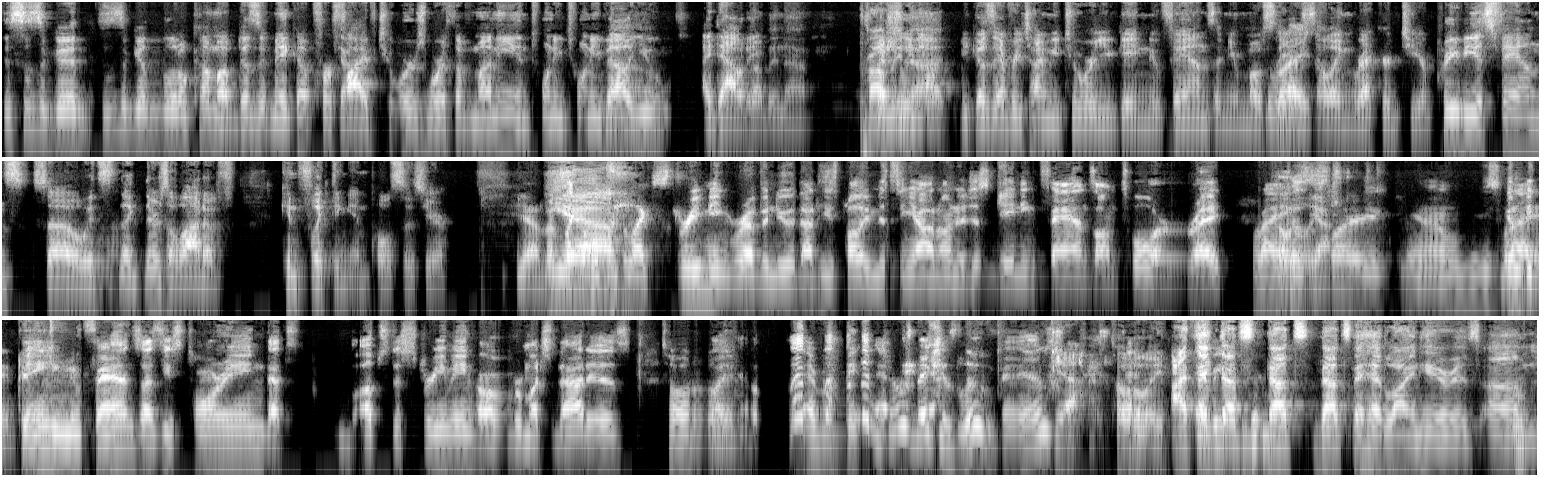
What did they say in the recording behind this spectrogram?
this is a good this is a good little come up. Does it make up for Yeah. five tours worth of money in 2020 value? No, I doubt it. probably not. Probably not. not. because every time you tour, you gain new fans, and you're mostly Right. selling record to your previous fans. So it's like there's a lot of conflicting impulses here. Yeah, that's like a whole bunch of like streaming revenue that he's probably missing out on, and just gaining fans on tour, right? right. Because Totally. it's like you know he's gonna Right. be gaining new fans as he's touring. That's ups the streaming, however much that is. Totally. Like, let, Every- let the dude make his loot, man. Yeah, totally. I think Every- that's that's that's the headline here is um,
